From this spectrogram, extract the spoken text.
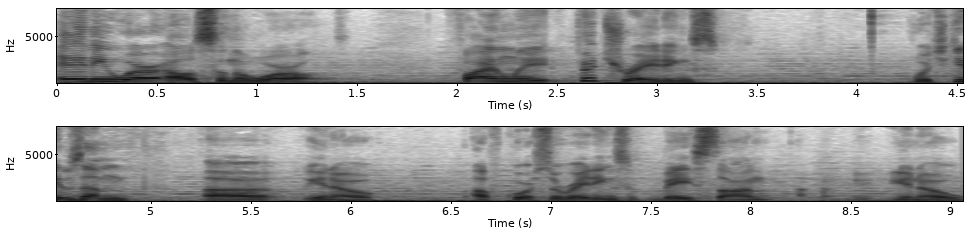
anywhere else in the world. Finally, Fitch Ratings, which gives them, uh, you know, of course, the ratings based on you know,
